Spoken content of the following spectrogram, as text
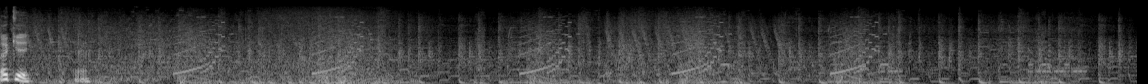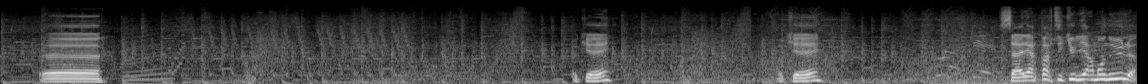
Ok. Ok. Ça a l'air particulièrement nul.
